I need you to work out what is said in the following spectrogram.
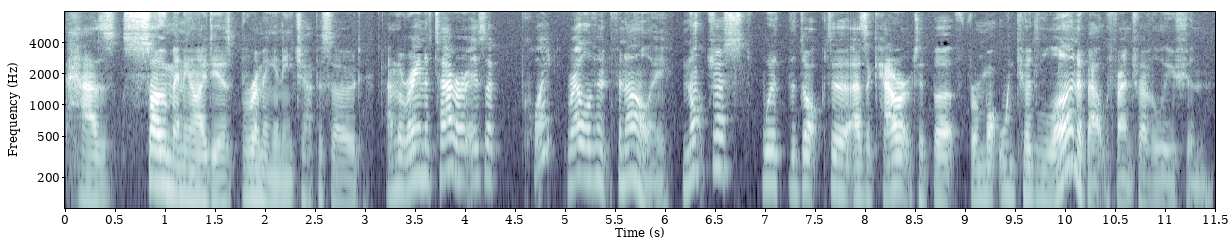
has so many ideas brimming in each episode. And The Reign of Terror is a quite relevant finale. Not just with the Doctor as a character, but from what we could learn about the French Revolution.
